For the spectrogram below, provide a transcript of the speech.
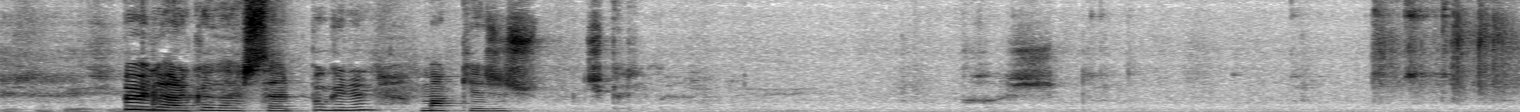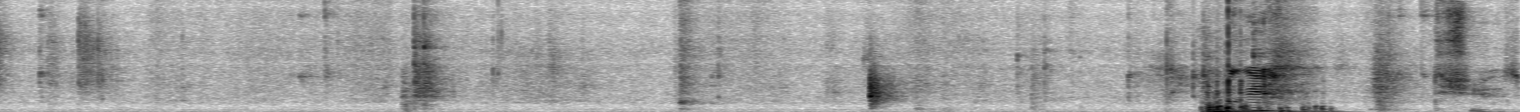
just in case you Böyle arkadaşlar bugünün makyajı şu çıkarayım. Bugün düşürüyordum.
